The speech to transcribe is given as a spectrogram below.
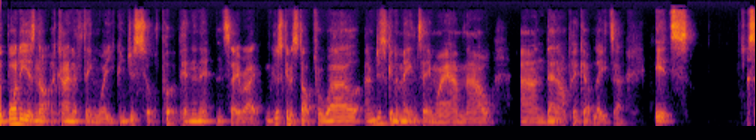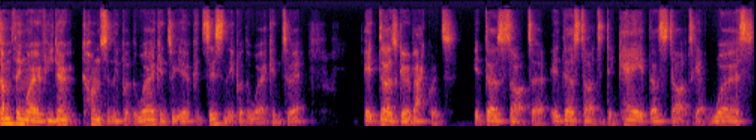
the body is not a kind of thing where you can just sort of put a pin in it and say, right, I'm just going to stop for a while. I'm just going to maintain where I am now, and then I'll pick up later. It's something where if you don't constantly put the work into it, you don't consistently put the work into it, it does go backwards. It does start to, it does start to decay. It does start to get worse.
